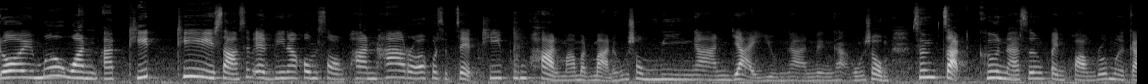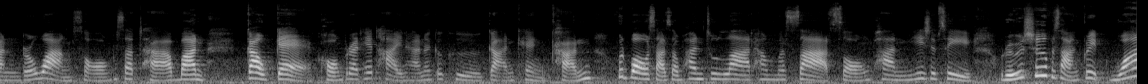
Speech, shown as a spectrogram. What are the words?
โดยเมื่อวันอาทิตย์ ที่ 31 มีนาคม 2567 ที่เพิ่งผ่านมาหมาดๆนะคุณผู้ชมมีงานใหญ่อยู่งานหนึ่งค่ะคุณผู้ชม ซึ่งจัดขึ้นนะซึ่งเป็นความร่วมมือกันระหว่าง 2 สถาบันเก่าแก่ของประเทศไทยนะคะนั่นก็คือการแข่งขัน ฟุตบอลสารสัมพันธ์จุฬาธรรมศาสตร์ 2024 หรือชื่อภาษาอังกฤษว่า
